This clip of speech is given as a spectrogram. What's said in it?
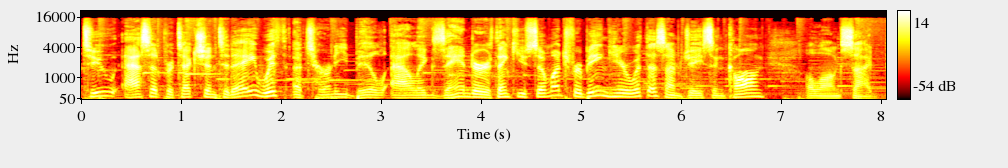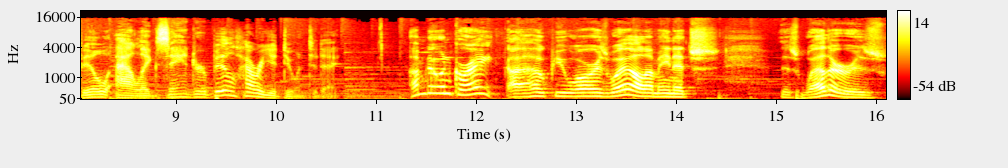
to Asset Protection Today with attorney Bill Alexander. Thank you so much for being here with us. I'm Jason Kong alongside Bill Alexander. Bill, how are you doing today? I'm doing great. I hope you are as well. I mean, it's this weather is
